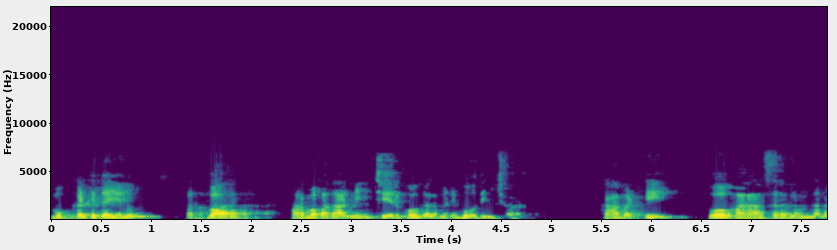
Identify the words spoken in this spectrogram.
ముక్కంటి దయను తద్వారా పరమపదాన్ని చేరుకోగలమని బోధించాడు. కాబట్టి ఓ పరాశర నందన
